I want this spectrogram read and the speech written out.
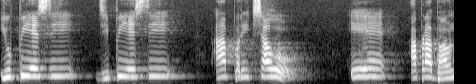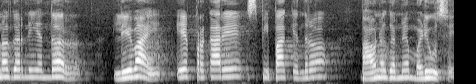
યુપીએસસી, જીપીએસસી આ પરીક્ષાઓ એ આપણા ભાવનગરની અંદર લેવાય એ પ્રકારે સ્પીપા કેન્દ્ર ભાવનગરને મળ્યું છે.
